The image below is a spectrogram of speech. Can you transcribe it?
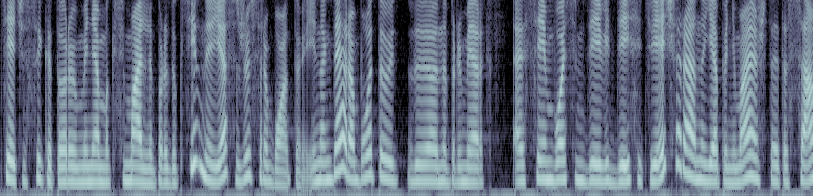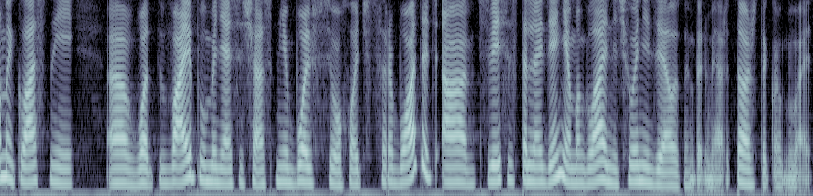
те часы, которые у меня максимально продуктивные, я сажусь работаю. Иногда я работаю, например, в 7, 8, 9, 10 вечера, но я понимаю, что это самый классный э, вот вайп у меня сейчас, мне больше всего хочется работать, а весь остальной день я могла ничего не делать, например. Тоже такое бывает.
